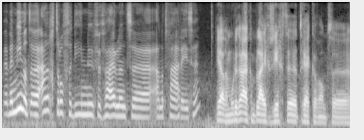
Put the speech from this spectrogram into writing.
We hebben niemand aangetroffen die nu vervuilend aan het varen is, hè? Ja, dan moet ik eigenlijk een blij gezicht uh, trekken, want uh,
